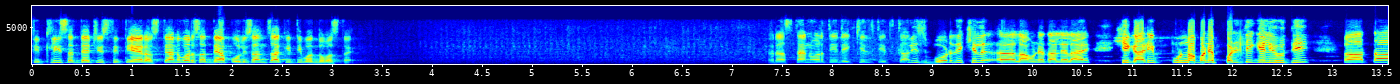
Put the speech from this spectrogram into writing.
तिथली सध्याची स्थिती आहे रस्त्यांवर सध्या पोलिसांचा किती बंदोबस्त आहे? रस्त्यांवरती देखील तितका पोलीस बोर्ड देखील लावण्यात आलेला आहे. ही गाडी पूर्णपणे पलटी केली होती. आता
